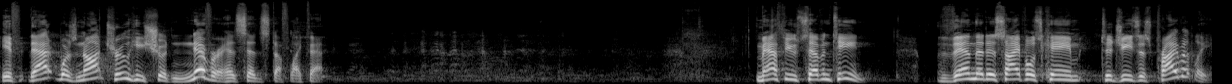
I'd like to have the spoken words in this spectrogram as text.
If that was not true, he should never have said stuff like that. Matthew 17. Then the disciples came to Jesus privately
